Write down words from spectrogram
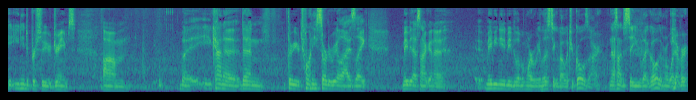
You need to pursue your dreams. Um, but you kind of then through your 20s sort of realize like maybe that's not gonna maybe you need to be a little bit more realistic about what your goals are. And that's not to say you let go of them or whatever.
